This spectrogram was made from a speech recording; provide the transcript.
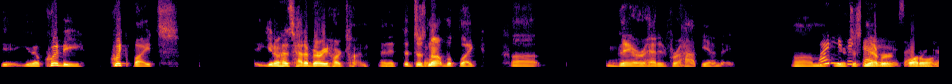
you know, Quibi, Quick Bites, you know, has had a very hard time, and it, it does not look like uh, they're headed for a happy ending. Um, Why do you, you think just that never is, caught on?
